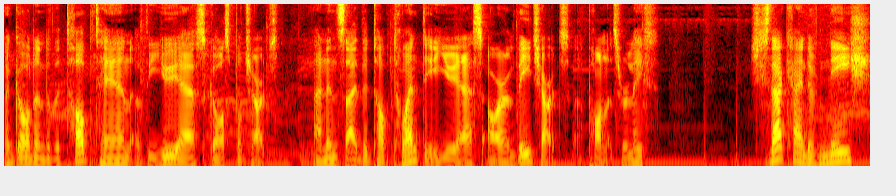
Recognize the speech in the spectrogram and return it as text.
and got into the top 10 of the US gospel charts and inside the top 20 US R&B charts upon its release. She's that kind of niche,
